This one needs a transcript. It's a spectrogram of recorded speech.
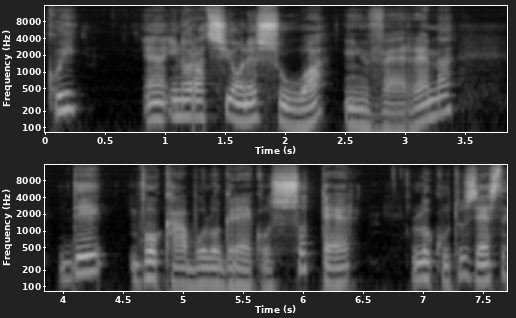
qui eh, in orazione sua, in verrem, de vocabulo greco soter locutus est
